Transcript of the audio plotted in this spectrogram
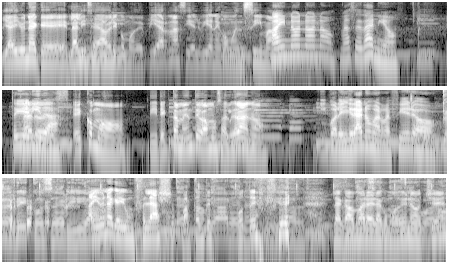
Y hay una que Lali se abre como de piernas y él viene como encima. Ay, no, no, no. Me hace daño. Estoy Claro, herida. Es, es como directamente vamos al grano. Y por el grano me refiero. Hay una que hay un flash bastante potente. La cámara era como de noche.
